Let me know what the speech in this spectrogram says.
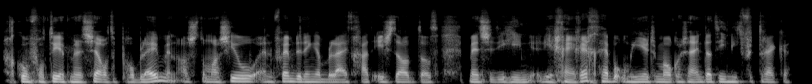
geconfronteerd met hetzelfde probleem. En als het om asiel- en vreemdelingenbeleid gaat, is dat dat mensen die, hier, die geen recht hebben om hier te mogen zijn, dat die niet vertrekken.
